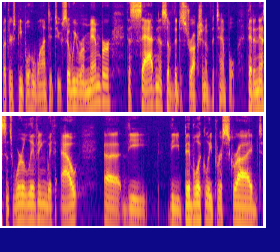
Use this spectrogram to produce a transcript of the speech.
But there's people who want it to. So we remember the sadness of the destruction of the temple, that in essence we're living without uh, the the biblically prescribed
